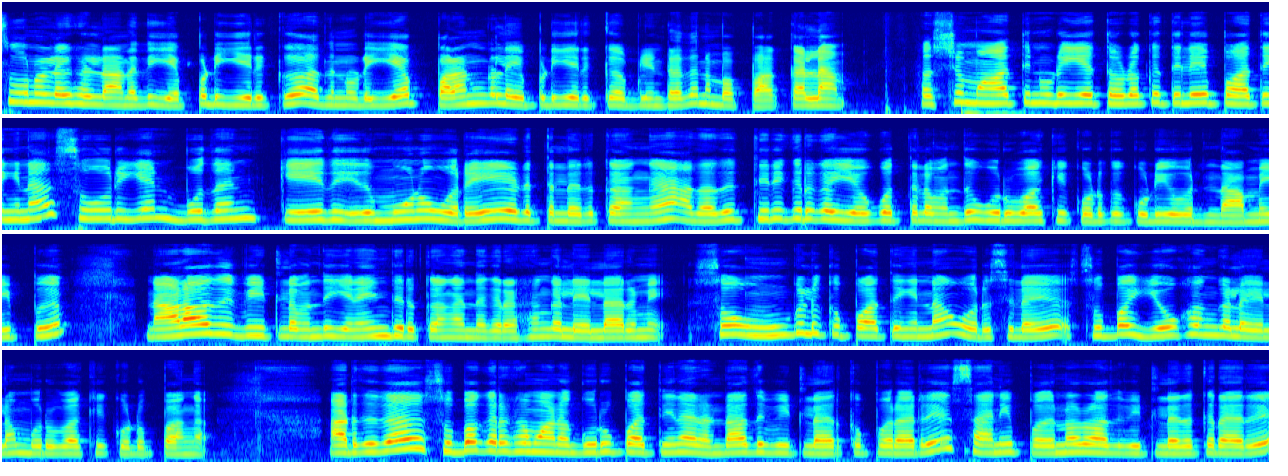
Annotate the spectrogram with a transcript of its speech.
சூழ்நிலைகளானது எப்படி இருக்குது அதனுடைய பலன்கள் எப்படி இருக்குது அப்படின்றத நம்ம பார்க்கலாம். ஃபஸ்ட்டு மாத்தினுடைய தொடக்கத்திலே பார்த்தீங்கன்னா சூரியன் புதன் கேது இது மூணும் ஒரே இடத்துல இருக்காங்க. அதாவது திருகிரக யோகத்தில் வந்து உருவாக்கி கொடுக்கக்கூடிய ஒரு இந்த அமைப்பு. நாலாவது வீட்டில் வந்து இணைந்திருக்காங்க அந்த கிரகங்கள் எல்லாருமே. ஸோ உங்களுக்கு பார்த்தீங்கன்னா ஒரு சில சுப யோகங்களை எல்லாம் உருவாக்கி கொடுப்பாங்க. அடுத்ததாக சுபகிரகமான குரு பார்த்தீங்கன்னா ரெண்டாவது வீட்டில் இருக்க போகிறாரு சனி பதினோராவது வீட்டில் இருக்கிறாரு.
